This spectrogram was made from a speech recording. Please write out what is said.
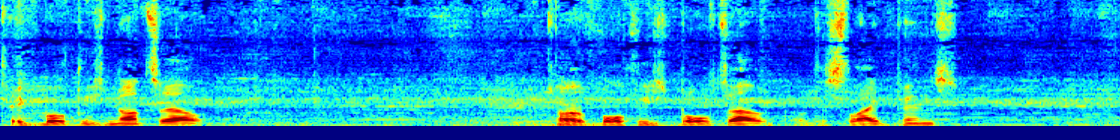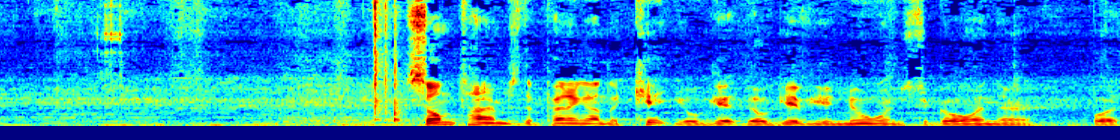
Take both these nuts out, or both these bolts out of the slide pins. Sometimes, depending on the kit you'll get, they'll give you new ones to go in there, but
